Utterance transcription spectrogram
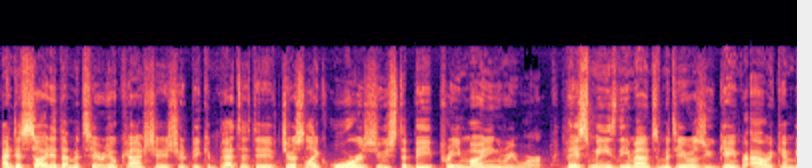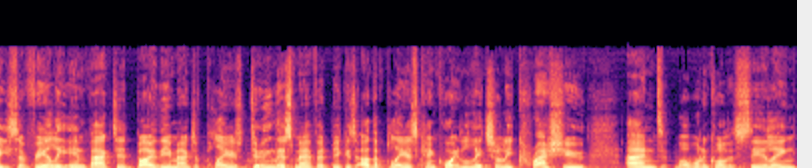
and decided that material caches should be competitive just like ores used to be pre-mining rework. This means the amount of materials you gain per hour can be severely impacted by the amount of players doing this method because other players can quite literally crash you and, well, I wouldn't call it stealing,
